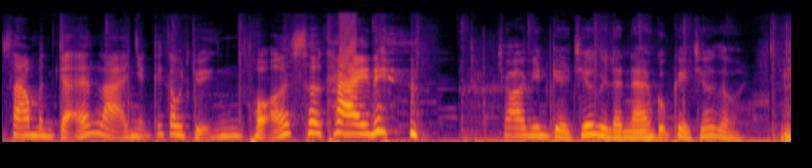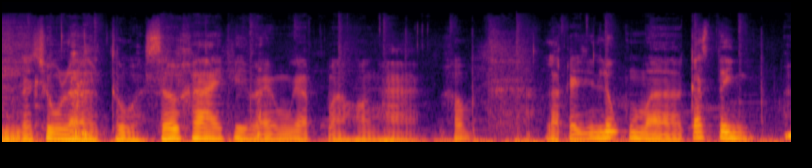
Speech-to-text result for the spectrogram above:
sao mình kể lại những cái câu chuyện thuở sơ khai đi? Cho Ivin kể trước vì lần nào em cũng kể trước rồi. Ừ, nói chung là thủ sơ khai khi mà em gặp mà Hoàng Hà không là cái lúc mà casting ừ.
